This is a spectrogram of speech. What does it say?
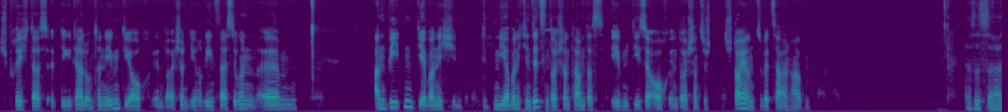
Sprich, dass digitale Unternehmen, die auch in Deutschland ihre Dienstleistungen ähm, anbieten, die aber nicht, die aber nicht den Sitz in Deutschland haben, dass eben diese auch in Deutschland zu Steuern zu bezahlen haben. Das ist äh,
